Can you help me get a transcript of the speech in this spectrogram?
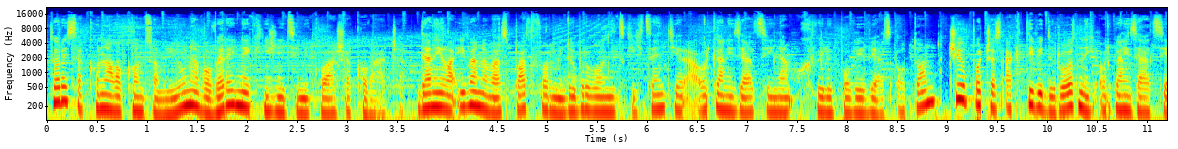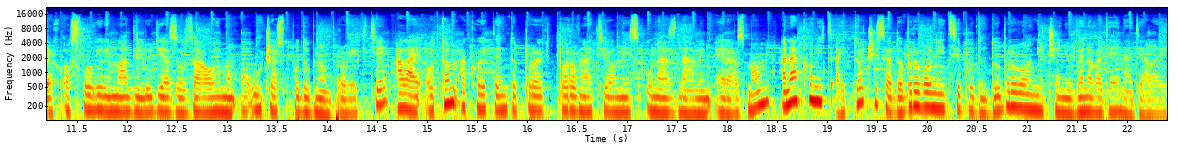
ktoré sa konalo koncom júna vo verejnej knižnici Mikuláša Kováča. Daniela Ivanová z platformy dobrovoľníckých centier a organizácií nám o chvíľu povie viac o tom, či ju počas aktivít v rôznych organizáciách oslovili mladí ľudia so záujmom o účasť v podobnom projekte, ale aj o tom, ako je tento projekt porovnateľný s u nás známym Erasmom a nakoniec aj to, či sa dobrovoľníci budú dobrovoľničeniu venovať aj naďalej.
